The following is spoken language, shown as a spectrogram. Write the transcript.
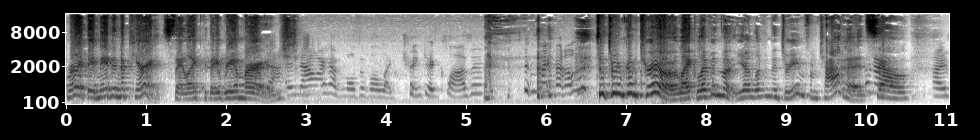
right, they made an appearance. They like they reemerged. Yeah, and now I have multiple like trinket closets in my house. to dream come true, like living the you're living the dream from childhood. And so. I, I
